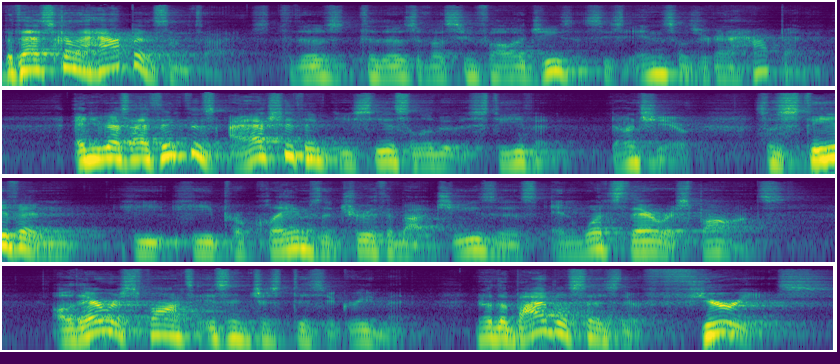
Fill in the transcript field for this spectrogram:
but that's gonna happen sometimes to those to those of us who follow Jesus. These insults are gonna happen, And you guys, I think this, I actually think you see this a little bit with Stephen, don't you? So Stephen, he, he proclaims the truth about Jesus, and what's their response? Oh, their response isn't just disagreement. No, the Bible says they're furious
